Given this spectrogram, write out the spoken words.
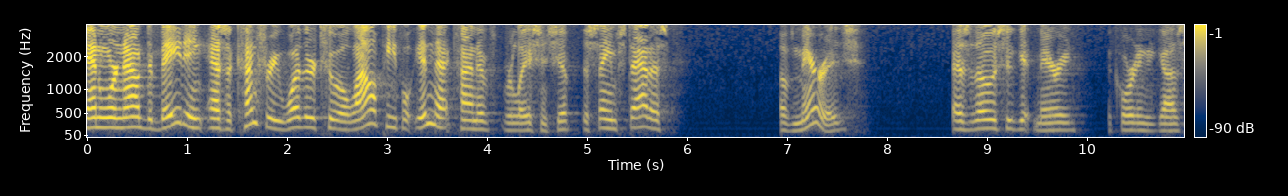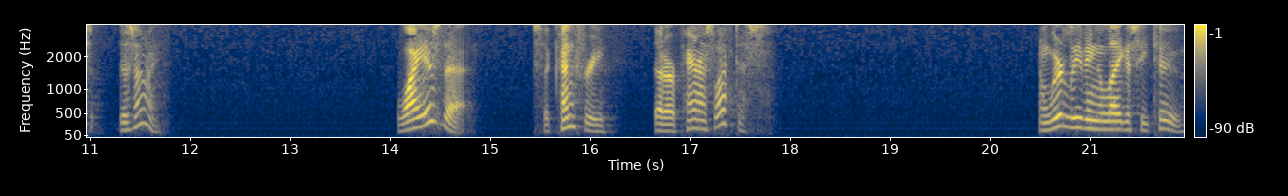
And we're now debating as a country whether to allow people in that kind of relationship the same status of marriage as those who get married according to God's design. Why is that? It's the country that our parents left us. And we're leaving a legacy too.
